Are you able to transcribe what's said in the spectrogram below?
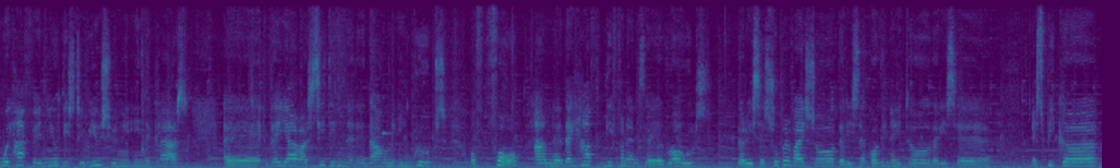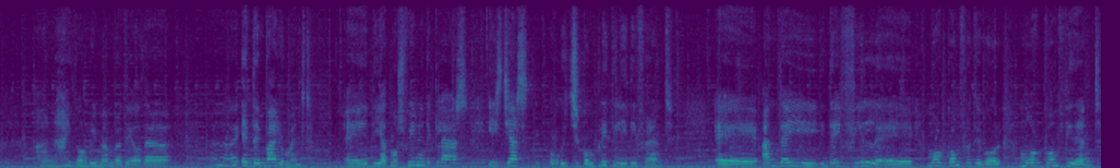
We have a new distribution in the class uh, they are sitting down in groups of four and uh, they have different uh, roles. There is a supervisor, there is a coordinator, there is a, a speaker, and I don't remember the other, uh, the environment. Uh, the atmosphere in the class is just, it's completely different uh, and they, they feel uh, more comfortable, more confident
